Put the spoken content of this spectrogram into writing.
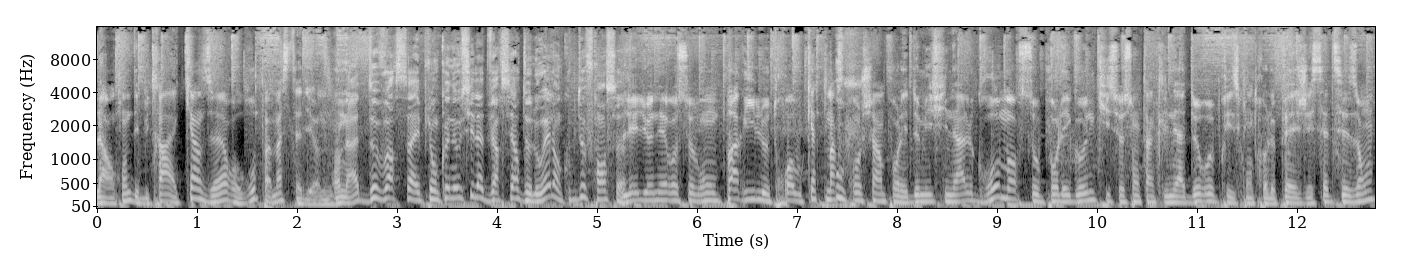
La rencontre débutera à 15h au groupe Ama Stadium. On a hâte de voir ça. Et puis on connaît aussi l'adversaire de l'OL en Coupe de France. Les Lyonnais recevront Paris le 3 ou 4 mars prochain pour les demi-finales. Gros morceau pour les Gaunes qui se sont inclinés à deux reprises contre le PSG cette saison.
